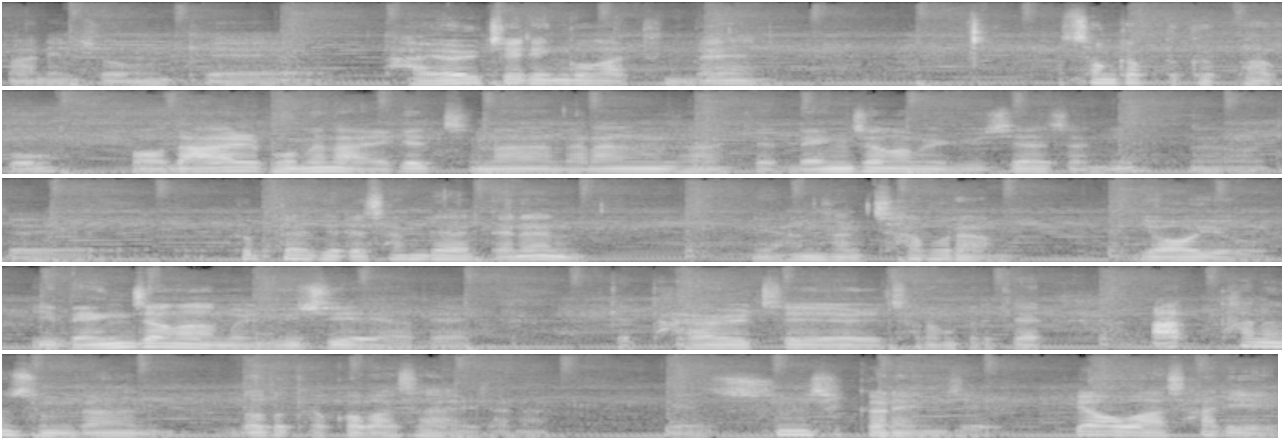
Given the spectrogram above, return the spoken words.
많이 좀 이렇게 다혈질인 것 같은데 성격도 급하고 어, 날 보면 알겠지만 나는 항상 이렇게 냉정함을 유지하자니 어, 이렇게 흡혈귀를 상대할 때는 이 항상 차분함, 여유, 이 냉정함을 유지해야 돼. 이렇게 다혈질처럼 그렇게 앗하는 순간 너도 겪어봐서 알잖아. 순식간에 이제 뼈와 살이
